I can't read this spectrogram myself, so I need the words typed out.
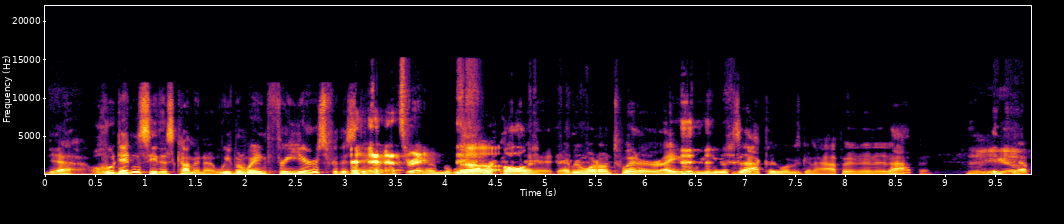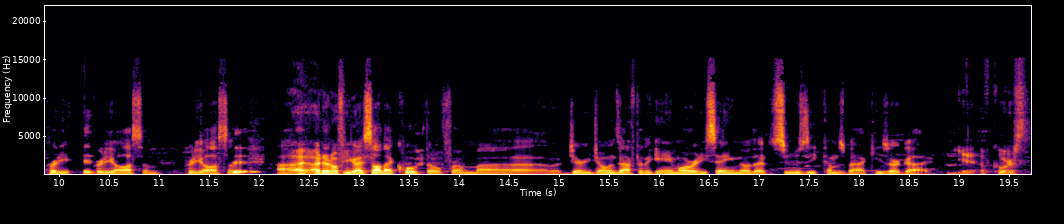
Yeah. Well, who didn't see this coming? Uh, we've been waiting three years for this day. That's right. And we all were calling it. Everyone on Twitter, right? We knew exactly what was going to happen, and it happened. It, yeah, pretty, pretty awesome. Pretty awesome. Uh, I don't know if you guys saw that quote though from uh, Jerry Jones after the game, already saying though that as soon as Zeke comes back, he's our guy. Yeah, of course.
